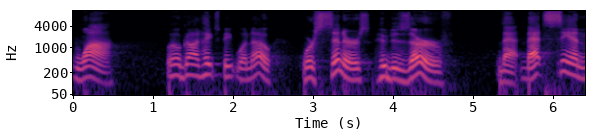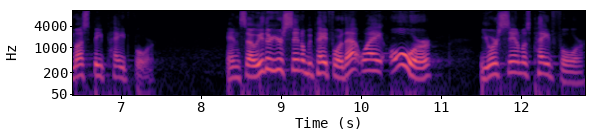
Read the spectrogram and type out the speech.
Why? Well, God hates people. Well, no, we're sinners who deserve that. That sin must be paid for. And so either your sin will be paid for that way or your sin was paid for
